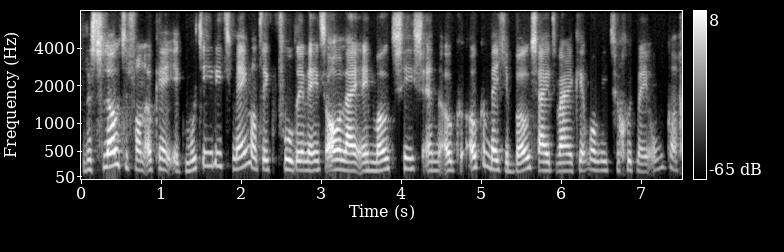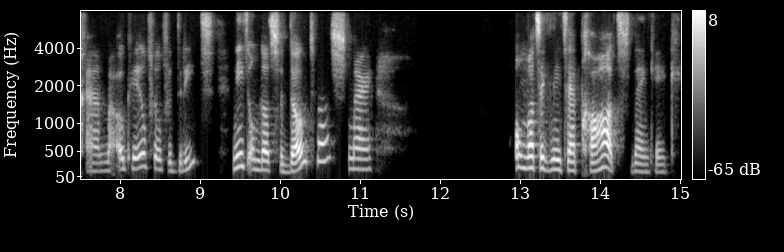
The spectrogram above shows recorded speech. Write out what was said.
besloten van oké, ik moet hier iets mee, want ik voelde ineens allerlei emoties en ook, ook een beetje boosheid waar ik helemaal niet zo goed mee om kan gaan, maar ook heel veel verdriet. Niet omdat ze dood was, maar om wat ik niet heb gehad, denk ik.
